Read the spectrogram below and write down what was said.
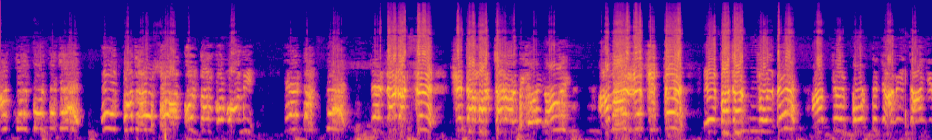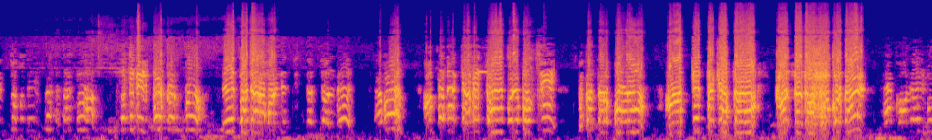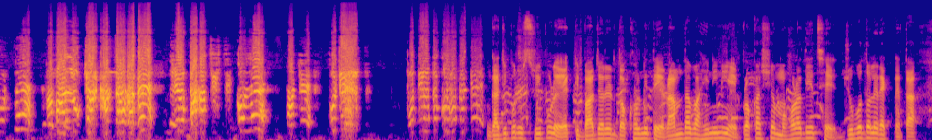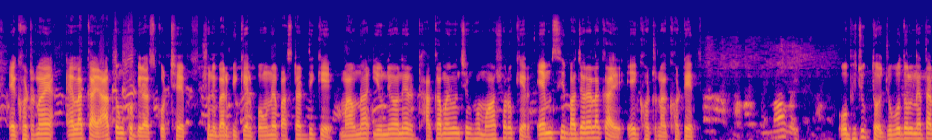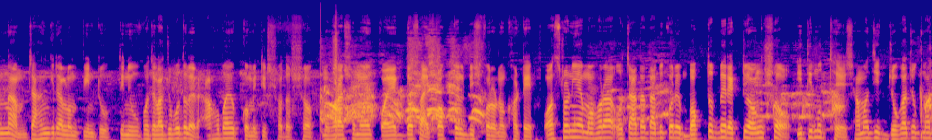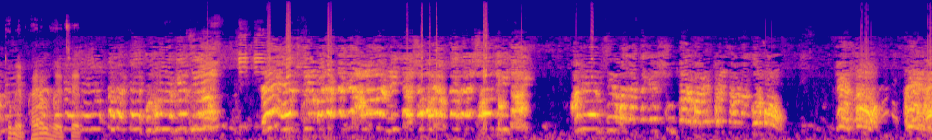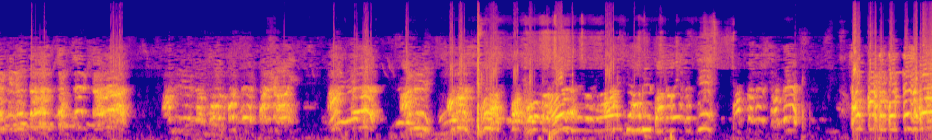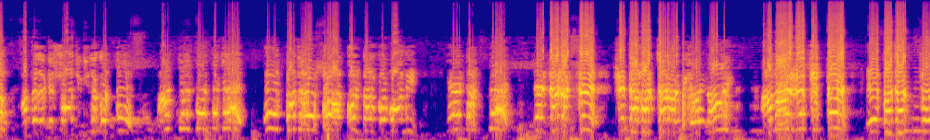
আজকের পর গাজীপুরের শ্রীপুরে একটি বাজারের দখল নিতে রামদা বাহিনী নিয়ে প্রকাশ্যে মহড়া দিয়েছে যুবদলের এক নেতা। এ ঘটনায় এলাকায় আতঙ্ক বিরাজ করছে। শনিবার বিকেল পৌনে পাঁচটার দিকে মাওনা ইউনিয়নের ঢাকা ময়মনসিংহ মহাসড়কের এমসি বাজার এলাকায় এই ঘটনা ঘটে। অভিযুক্ত যুবদল নেতার নাম জাহাঙ্গীর আলম পিন্টু। তিনি উপজেলা যুবদলের আহ্বায়ক কমিটির সদস্য। মহড়ার সময় কয়েক দফায় ককটেল বিস্ফোরণও ঘটে। অস্ত্র নিয়ে মহড়া ও চাঁদা দাবি করে বক্তব্যের একটি অংশ ইতিমধ্যে সামাজিক যোগাযোগ মাধ্যমে ভাইরাল হয়েছে। that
